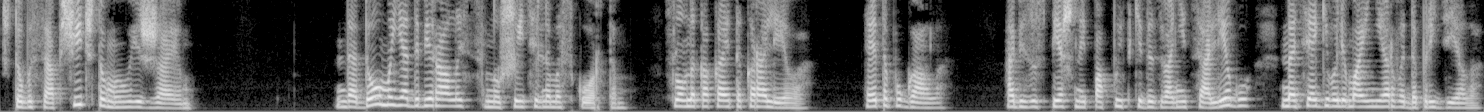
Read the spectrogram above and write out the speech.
чтобы сообщить, что мы уезжаем. До дома я добиралась с внушительным эскортом, словно какая-то королева. Это пугало. А безуспешные попытки дозвониться Олегу натягивали мои нервы до предела.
